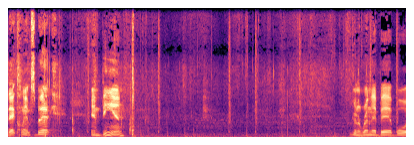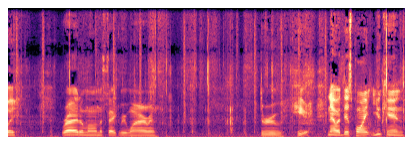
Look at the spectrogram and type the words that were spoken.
That clamps back. And then We're gonna run that bad boy right along the factory wiring through here. Now at this point, you can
